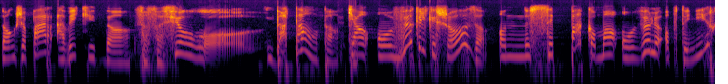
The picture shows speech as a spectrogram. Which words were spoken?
Donc, je pars avec une sensation d'attente. Quand on veut quelque chose, on ne sait pas comment on veut l'obtenir,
